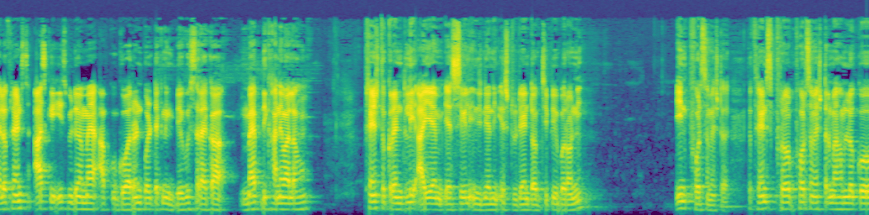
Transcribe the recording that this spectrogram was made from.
हेलो फ्रेंड्स, आज की इस वीडियो में मैं आपको गवर्नमेंट पॉलिटेक्निक बेगूसराय का मैप दिखाने वाला हूँ। फ्रेंड्स तो currently I am a civil engineering student of GP Barauni in fourth semester तो फ्रेंड्स फोर्थ सेमेस्टर में हम लोग को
